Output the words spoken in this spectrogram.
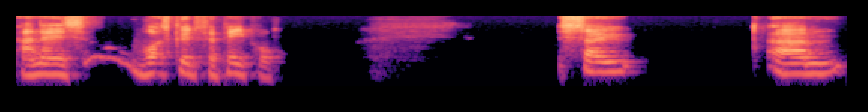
and there's what's good for people. So um,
